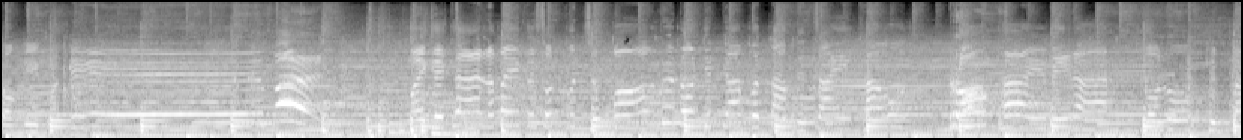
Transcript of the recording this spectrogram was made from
ต้องดีกว่านี้ไปไม่เคยแค่และไม่เคยสนคนจะมองหรือโดนยัดยามก็ตามแต่ใจเขา ร้องไห้ไม่นานก็ลุกขึ้นมา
